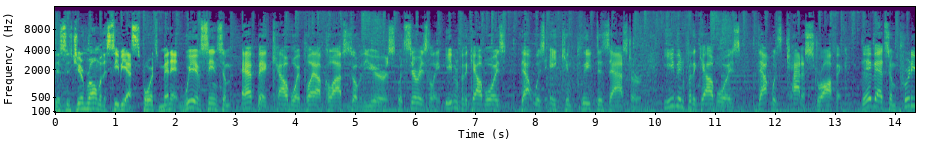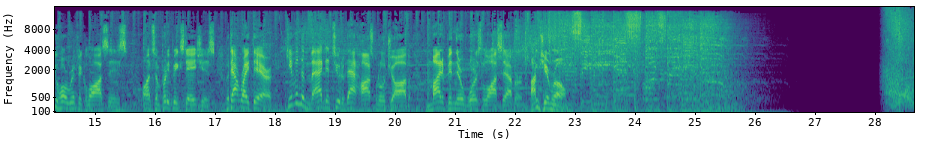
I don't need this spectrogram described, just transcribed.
This is Jim Rome with the CBS Sports Minute. We have seen some epic Cowboy playoff collapses over the years, but seriously, even for the Cowboys, that was a complete disaster. Even for the Cowboys, that was catastrophic. They've had some pretty horrific losses on some pretty big stages, but that right there, given the magnitude of that hospital job, might have been their worst loss ever. I'm Jim Rome.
